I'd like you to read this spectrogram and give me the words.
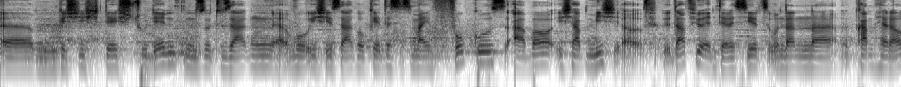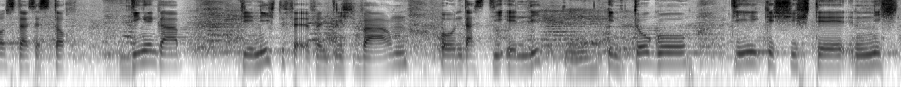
ähm, Geschichtsstudent sozusagen, äh, wo ich sage, okay, das ist mein Fokus, aber ich habe mich äh, dafür interessiert und dann äh, kam heraus, dass es doch Dinge gab, die nicht veröffentlicht waren und dass die Eliten in Togo die Geschichte nicht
